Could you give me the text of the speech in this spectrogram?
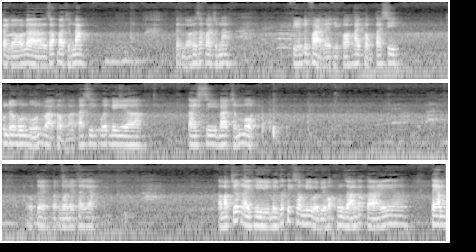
Cạnh đó là giáp 3.5 cạnh đó là giáp 3.5 phía bên phải này thì có hai cổng tai C Thunder 44 và cổng tai C USB uh, ờ, tai C 3.1 ok bật nguồn lên cho anh em. Ở mặt trước này thì mình rất thích Xiaomi bởi vì họ không dán các cái ờ, tem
